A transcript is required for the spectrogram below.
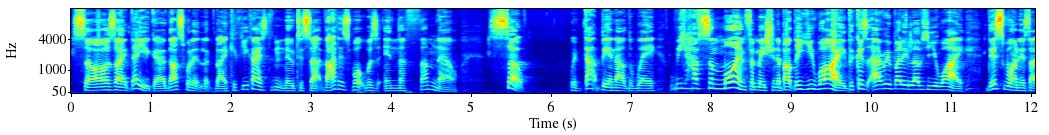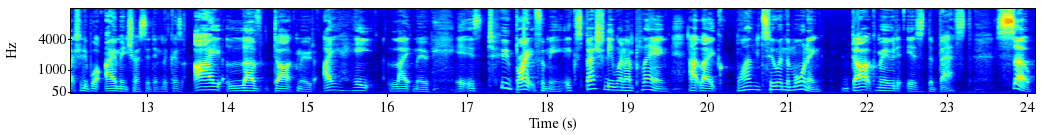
So I was like, there you go, that's what it looked like. If you guys didn't notice that, that is what was in the thumbnail. So, with that being out of the way, we have some more information about the UI because everybody loves UI. This one is actually what I'm interested in because I love dark mode. I hate light mode. It is too bright for me, especially when I'm playing at like 1, 2 in the morning. Dark mode is the best. So,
